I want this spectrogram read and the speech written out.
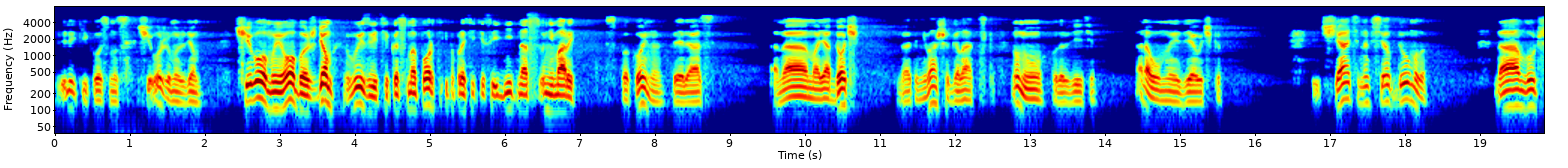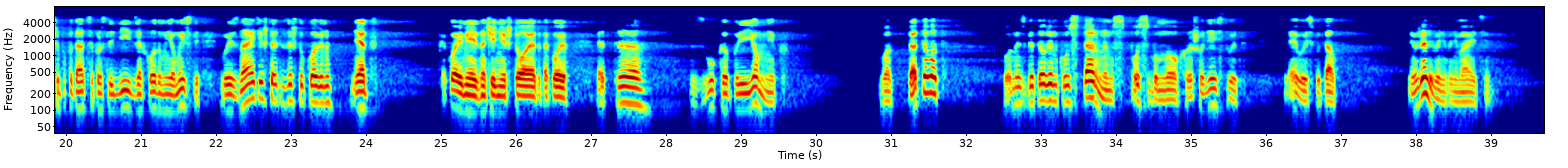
«Великий космос, чего же мы ждем? Чего мы оба ждем? Вызовите космопорт и попросите соединить нас с Унимарой». «Спокойно, Пелиас. Она моя дочь, но это не ваша галактика. Ну-ну, подождите. Она умная девочка». И тщательно все обдумала. Нам лучше попытаться проследить за ходом ее мысли. Вы знаете, что это за штуковина? Нет. Какое имеет значение, что это такое? Это звукоприемник. Вот это вот. Он изготовлен кустарным способом, но хорошо действует. Я его испытал. Неужели вы не понимаете?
